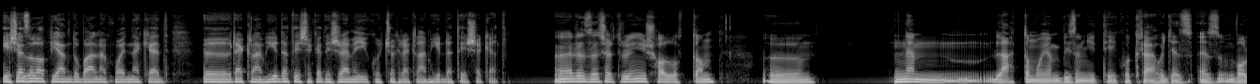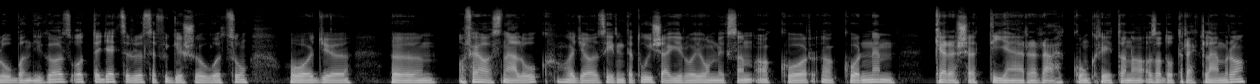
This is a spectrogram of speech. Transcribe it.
és ez alapján dobálnak majd neked ö, reklámhirdetéseket, és reméljük, hogy csak reklámhirdetéseket. Erre az esetről én is hallottam. Ö, nem láttam olyan bizonyítékot rá, hogy ez, ez valóban igaz. Ott egy egyszerű összefüggésről volt szó, hogy ö, a felhasználók, vagy az érintett újságíró, jól emlékszem, akkor, akkor nem keresett ilyenre rá konkrétan az adott reklámra,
